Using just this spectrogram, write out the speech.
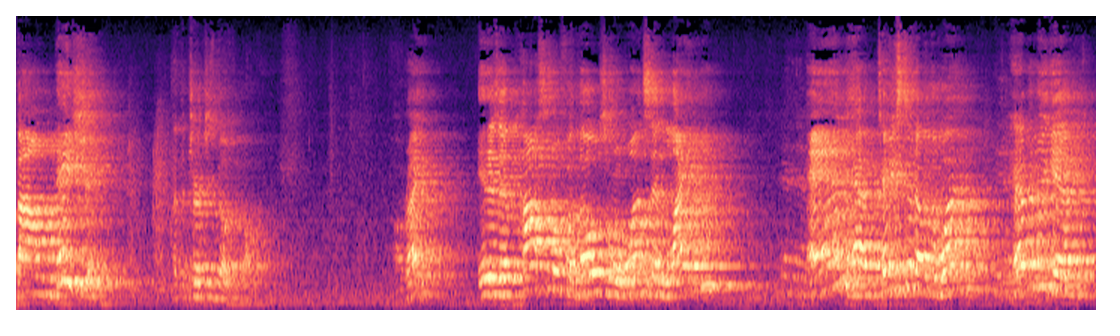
foundation that the church is built upon. All right? It is impossible for those who were once enlightened and have tasted of the what? Heavenly gift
